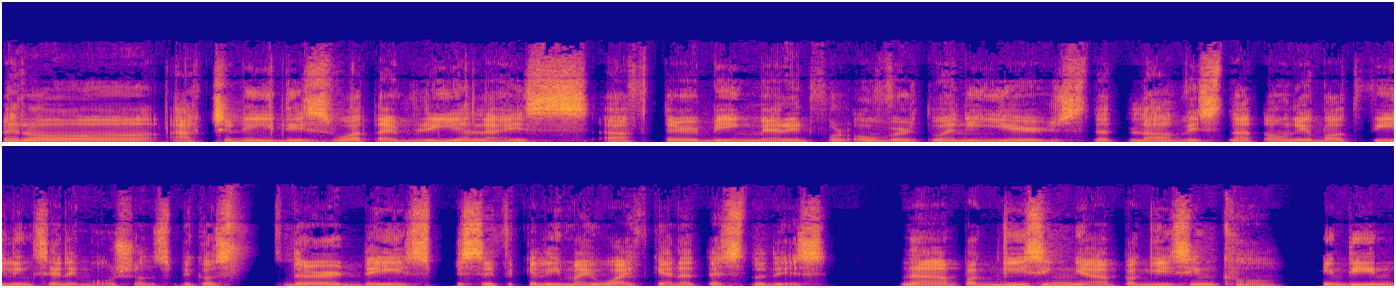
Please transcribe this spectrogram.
Pero actually, this is what I've realized after being married for over 20 years that love is not only about feelings and emotions because there are days, specifically my wife can attest to this, na paggising niya, paggising ko, hindi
